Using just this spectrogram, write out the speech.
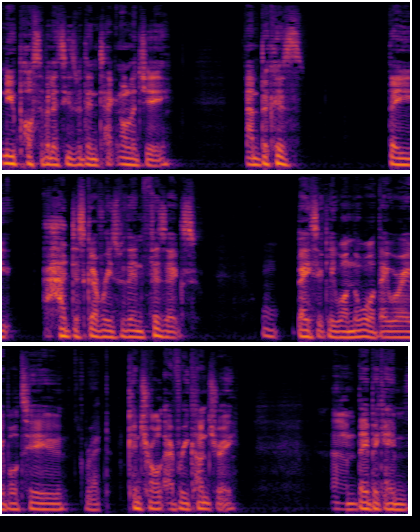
new possibilities within technology, and because they had discoveries within physics, basically won the war. They were able to right. control every country um, they became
